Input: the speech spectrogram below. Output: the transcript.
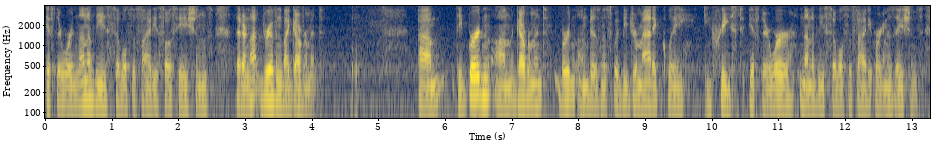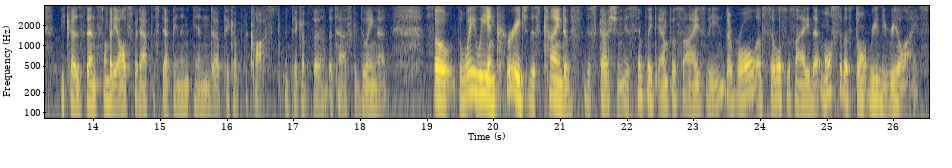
if there were none of these civil society associations that are not driven by government. Um, the burden on the government, burden on business would be dramatically increased if there were none of these civil society organizations, because then somebody else would have to step in and, and uh, pick up the cost and pick up the, the task of doing that. So the way we encourage this kind of discussion is simply to emphasize the, the role of civil society that most of us don't really realize.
